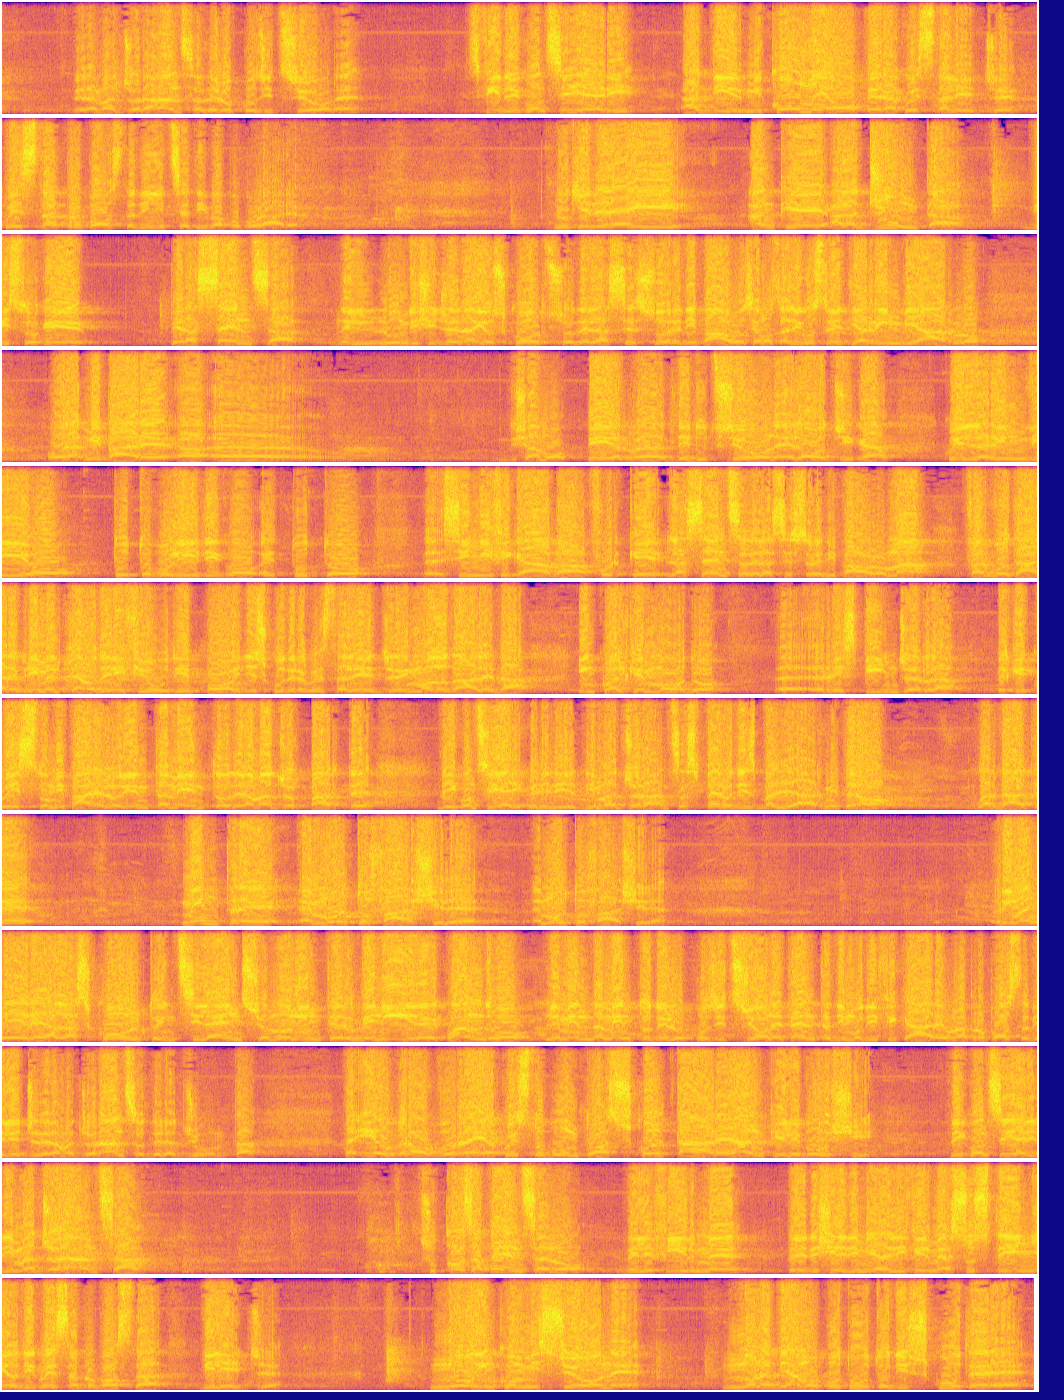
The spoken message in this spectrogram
della maggioranza, dell'opposizione, sfido i consiglieri a dirmi come opera questa legge, questa proposta di iniziativa popolare. Lo chiederei anche alla Giunta, visto che per assenza l'11 gennaio scorso dell'assessore Di Paolo siamo stati costretti a rinviarlo. Ora mi pare, eh, diciamo, per deduzione logica, quel rinvio tutto politico e tutto eh, significava, fuorché l'assenza dell'assessore Di Paolo, ma far votare prima il piano dei rifiuti e poi discutere questa legge in modo tale da in qualche modo eh, respingerla, perché questo mi pare l'orientamento della maggior parte dei consiglieri, quelli di, di maggioranza. Spero di sbagliarmi, però guardate, mentre è molto facile, è molto facile rimanere all'ascolto in silenzio, non intervenire quando l'emendamento dell'opposizione tenta di modificare una proposta di legge della maggioranza o della Giunta, io però vorrei a questo punto ascoltare anche le voci dei consiglieri di maggioranza su cosa pensano delle firme, delle decine di migliaia di firme a sostegno di questa proposta di legge. Noi in Commissione non abbiamo potuto discutere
